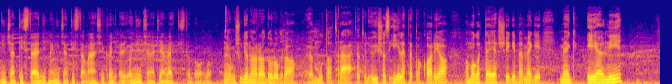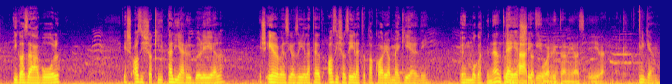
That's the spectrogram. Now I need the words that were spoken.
nincsen tiszta egyik, meg nincsen tiszta a másik, hogy, hogy nincsenek ilyen tiszta dolgok. Nem, és ugyanarra a dologra mutat rá, tehát hogy ő is az életet akarja a maga teljességében megé- megélni igazából, és az is, aki teli erőből él, és élvezi az életet, az is az életet akarja megélni önmaga Hogy nem tudunk hátat fordítani az életnek. Igen.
